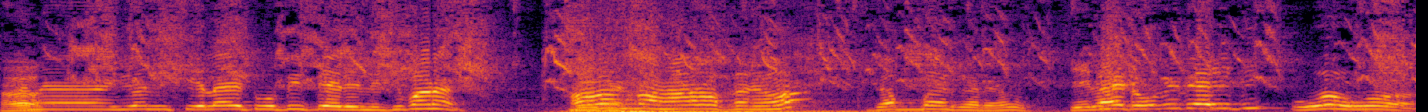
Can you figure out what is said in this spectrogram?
અને ઈવન ચેલાએ ટોપી પહેરેલી હતી. પણ હરમણો હારો કર્યો હો. જબ્બર કર્યો. ચેલાએ ટોપી પહેરી હતી? ઓ ઓ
